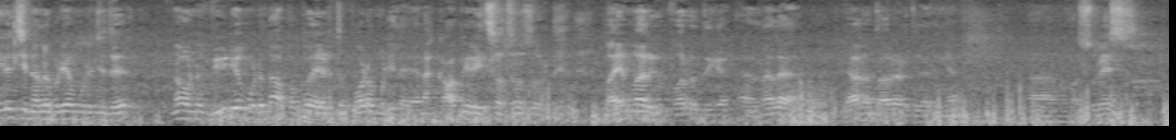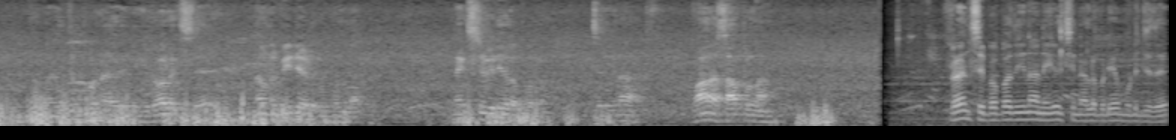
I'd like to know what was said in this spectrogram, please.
நிகழ்ச்சி நல்லபடியாக முடிஞ்சுது. இன்னும் ஒன்று வீடியோ மட்டும்தான் அப்பப்போ எடுத்து போட முடியல. ஏன்னா காப்பி ரைட்ஸ் வந்து சொல்லிட்டு பயமாக இருக்குது போடுறதுக்கு. அதனால் யாரும் தவற எடுத்துக்காதீங்க. நம்ம சுரேஷ் நம்ம இது போனார் இன்றைக்கி ரோலக்ஸு நான் ஒன்று வீடியோ எடுக்க முடியல நெக்ஸ்ட் வீடியோவில் போடுறேன் சரிங்களா? வாங்க சாப்பிட்லாம். ஃப்ரெண்ட்ஸ் இப்போ பார்த்தீங்கன்னா நிகழ்ச்சி நல்லபடியாக முடிஞ்சுது.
